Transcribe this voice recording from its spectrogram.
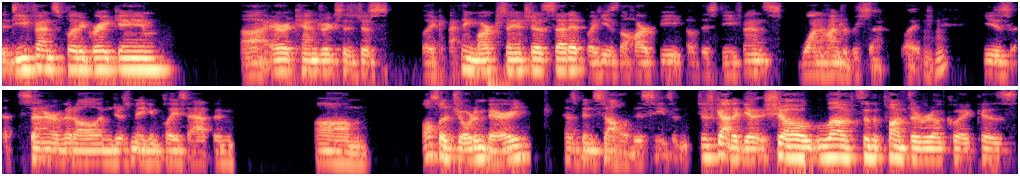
the defense played a great game. Uh, Eric Kendricks is just like I think Mark Sanchez said it, but he's the heartbeat of this defense, 100%. Like Mhm. he's at the center of it all and just making plays happen. Um, also, Jordan Berry has been solid this season. Just got to get show love to the punter real quick because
